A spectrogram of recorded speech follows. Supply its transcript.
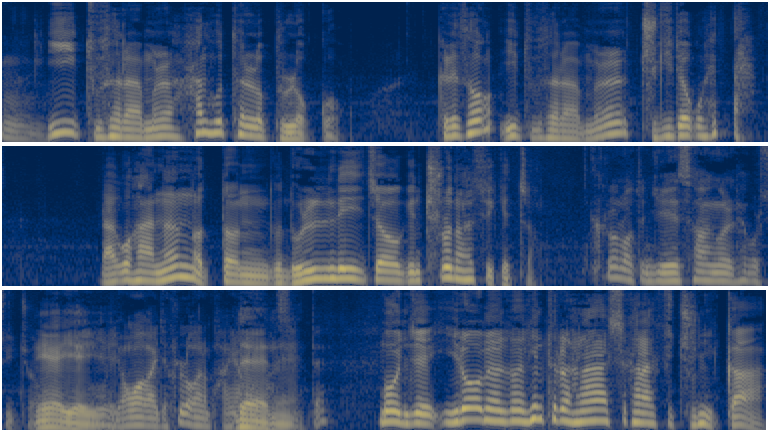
음. 이두 사람을 한 호텔로 불렀고 그래서 이 두 사람을 죽이려고 했다라고 하는 어떤 그 논리적인 추론을 할 수 있겠죠. 그런 어떤 예상을 해볼 수 있죠. 예, 예, 예. 영화가 이제 흘러가는 방향을 네네. 봤을 때. 뭐 이제 이러면서 힌트를 하나씩 하나씩 주니까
